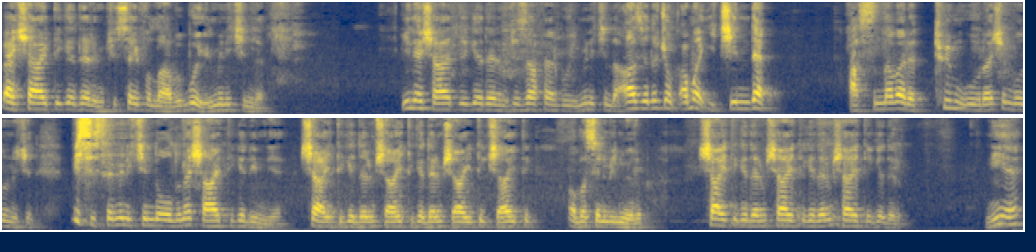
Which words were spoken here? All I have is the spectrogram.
Ben şahitlik ederim ki Seyfullah abi bu ilmin içinde. Yine şahitlik ederim ki Zafer bu ilmin içinde. Az ya da çok ama içinde. Aslında var ya tüm uğraşım bunun için. Bir sistemin içinde olduğuna şahitlik edeyim diye. Şahitlik ederim, şahitlik ederim, şahitlik, şahitlik. Ama seni bilmiyorum. Şahitlik ederim, şahitlik ederim, şahitlik ederim. Niye?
